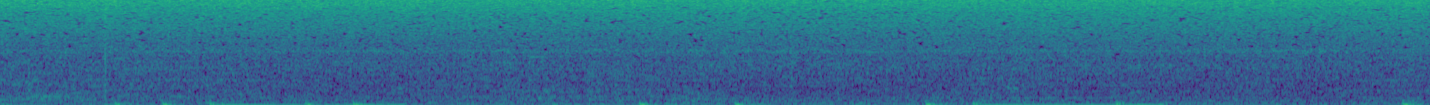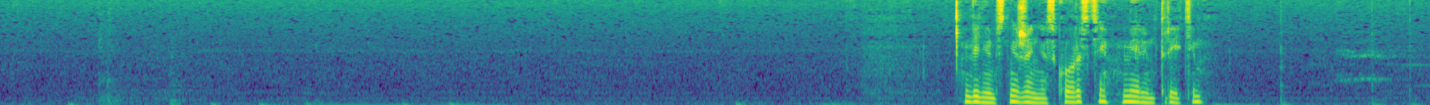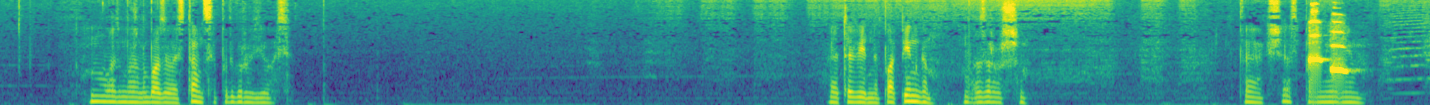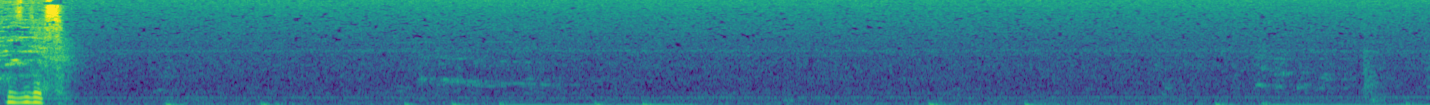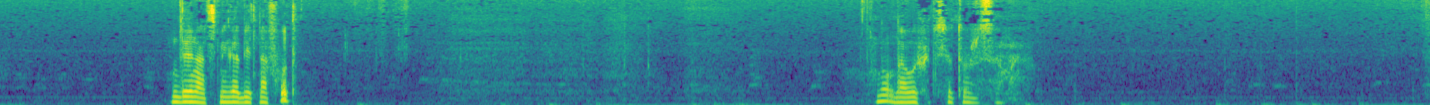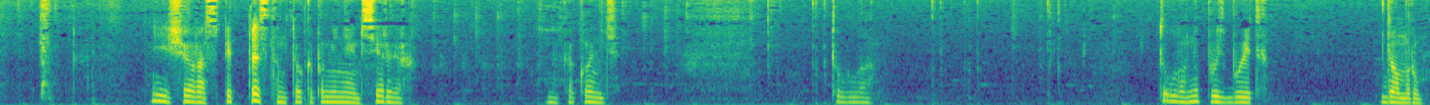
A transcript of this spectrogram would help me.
Видим снижение скорости, мерим третьим. Возможно, базовая станция подгрузилась. Это видно по пингам возросшим. Так, сейчас померяем здесь. 12 мегабит на вход. Ну, на выход все то же самое. И еще раз с пит-тестом только поменяем сервер на какой-нибудь Тула. Тула, ну пусть будет Домру.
